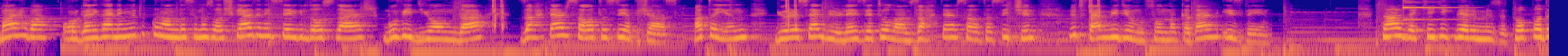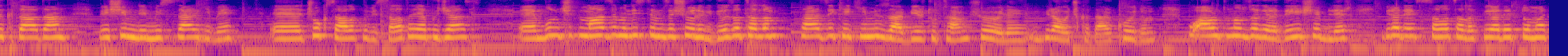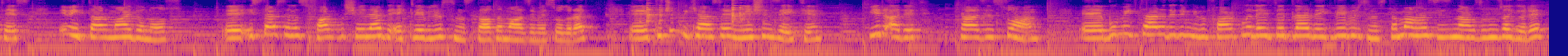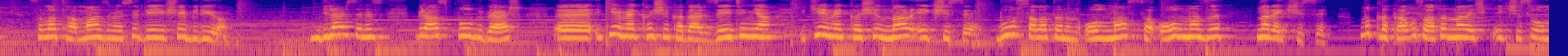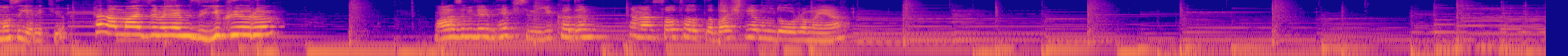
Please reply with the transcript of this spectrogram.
Merhaba, Organik Annem YouTube kanalındasınız. Hoş geldiniz sevgili dostlar. Bu videomda zahter salatası yapacağız. Hatay'ın göresel bir lezzeti olan zahter salatası için lütfen videomu sonuna kadar izleyin. Taze kekiklerimizi topladık dağdan ve şimdi misler gibi e, çok sağlıklı bir salata yapacağız. E, bunun için malzeme listemize şöyle bir göz atalım. Taze kekiğimiz var bir tutam. Şöyle bir avuç kadar koydum. Bu arzunuza göre değişebilir. Bir adet salatalık, bir adet domates, bir miktar maydanoz. E, isterseniz farklı şeyler de ekleyebilirsiniz salata malzemesi olarak. E, küçük bir kase yeşil zeytin, bir adet taze soğan, e, bu miktarda dediğim gibi farklı lezzetler de ekleyebilirsiniz. Tamamen sizin arzunuza göre salata malzemesi değişebiliyor. Dilerseniz biraz pul biber, 2 yemek kaşığı kadar zeytinyağı, 2 yemek kaşığı nar ekşisi. Bu salatanın olmazsa olmazı nar ekşisi. Mutlaka bu salata nar ek- ekşisi olması gerekiyor. Hemen malzemelerimizi yıkıyorum. Malzemelerin hepsini yıkadım. Hemen salatalıkla başlayalım doğramaya.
